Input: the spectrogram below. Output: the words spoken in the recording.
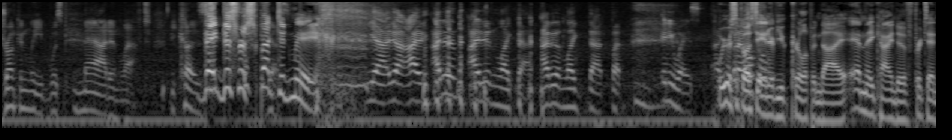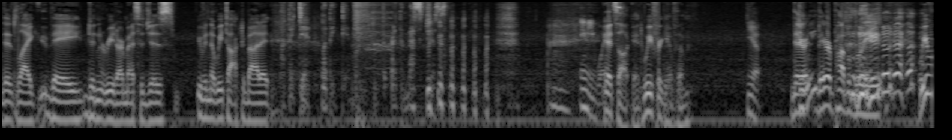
drunkenly was mad and left because They disrespected Yes. me. yeah, yeah, I, I didn't, I didn't like that. I didn't like that. But, anyways, uh, we were supposed to interview Curl Up and Die, and they kind of pretended like they didn't read our messages, even though we talked about it. But they did. But they did. They read the messages. anyway, It's all good. We forgive them. Yep. They're we? they're probably we've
